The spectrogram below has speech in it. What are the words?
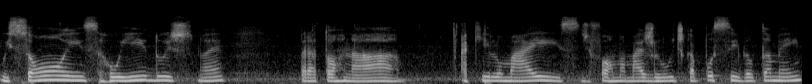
os sons, ruídos, né? para tornar aquilo mais de forma mais lúdica possível também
